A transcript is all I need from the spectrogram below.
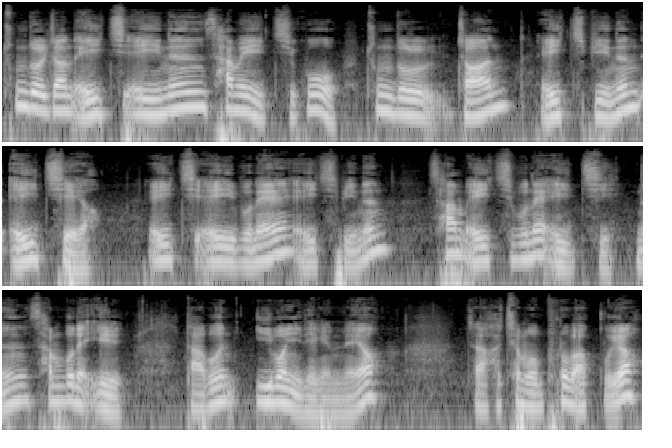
충돌 전 HA는 3H고 충돌 전 HB는 H예요. HA분의 HB는 3H분의 H는 3분의 1. 답은 2번이 되겠네요. 자, 같이 한번 풀어봤고요.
